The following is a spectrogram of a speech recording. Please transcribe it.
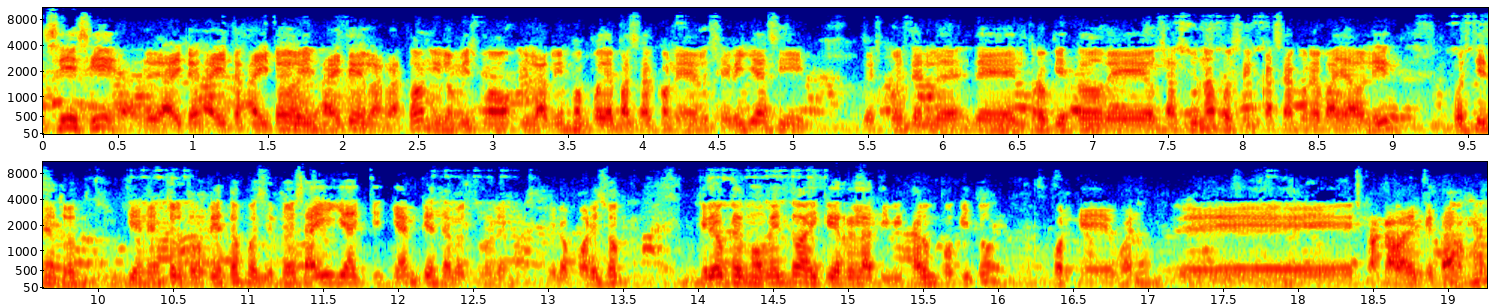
Sí, sí, ahí, ahí, ahí, ahí te doy la razón y lo mismo y lo mismo puede pasar con el Sevilla si después del, del, tropiezo de Osasuna, pues en casa con el Valladolid, pues tiene otro tiene otro tropiezo, pues entonces ahí ya, ya empiezan los problemas. Pero por eso creo que el momento hay que relativizar un poquito porque, bueno, eh, esto acaba de empezar, hombre.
